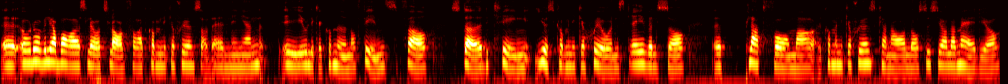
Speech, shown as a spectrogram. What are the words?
Eh, och då vill jag bara slå ett slag för att kommunikationsavdelningen i olika kommuner finns för stöd kring just kommunikation, skrivelser, eh, plattformar, kommunikationskanaler, sociala medier.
